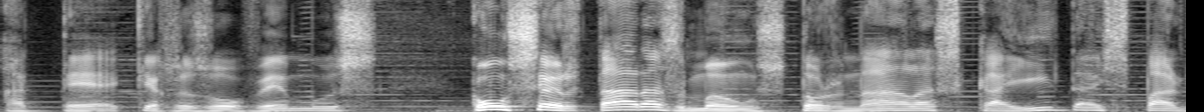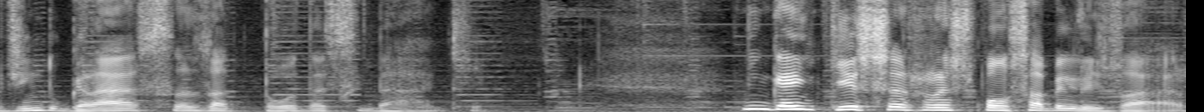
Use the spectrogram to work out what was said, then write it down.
até que resolvemos consertar as mãos, torná-las caídas, espargindo graças a toda a cidade. Ninguém quis se responsabilizar.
